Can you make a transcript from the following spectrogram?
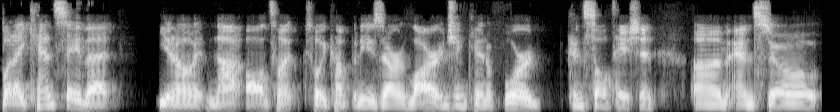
But I can say that you know not all to- toy companies are large and can afford consultation. Um, and so,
